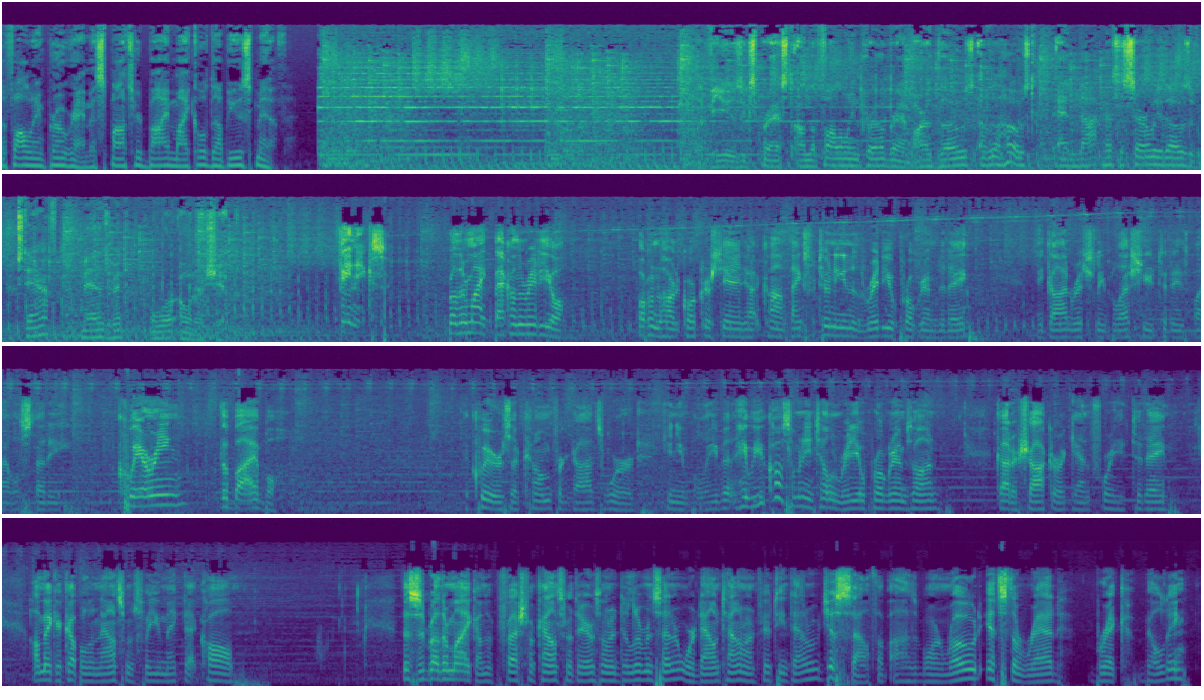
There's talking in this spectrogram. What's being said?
The following program is sponsored by Michael W. Smith. The views expressed on the following program are those of the host and not necessarily those of staff, management, or ownership. Phoenix. Brother Mike back on the radio. Welcome to HardcoreChristianity.com. Thanks for tuning into the radio program today. May God richly bless you today's Bible study. Queering the Bible. The queers have come for God's Word. Can you believe it? Hey, will you call somebody and tell them radio program's on? Got a shocker again for you today. I'll make a couple announcements for you make that call. This is Brother Mike. I'm the professional counselor at the Arizona Deliverance Center. We're downtown on 15th Avenue, just south of Osborn Road. It's the red brick building.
